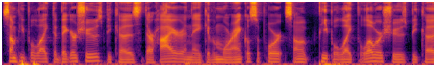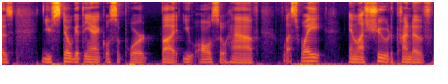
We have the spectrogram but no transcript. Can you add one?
some people like the bigger shoes because they're higher and they give them more ankle support. Some people like the lower shoes because you still get the ankle support, but you also have less weight and less shoe to kind of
